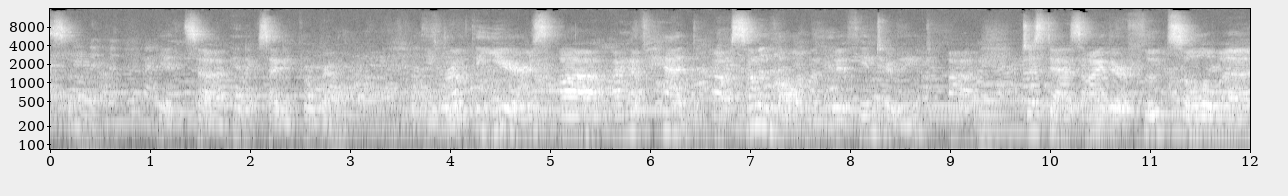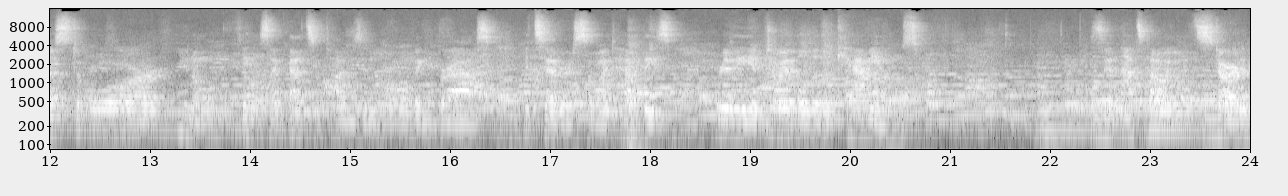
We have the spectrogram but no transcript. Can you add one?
So it's uh, an exciting program. Throughout the years, uh, I have had uh, some involvement with Interlink, uh, just as either flute soloist or, you know, things like that, sometimes involving brass, etc. So I'd have these really enjoyable little cameos. That's how it all started.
